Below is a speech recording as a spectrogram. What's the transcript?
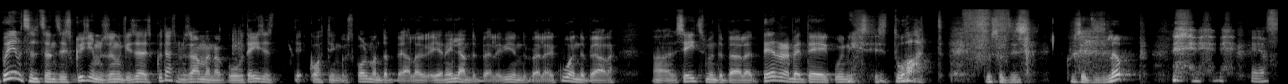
Põhimõtteliselt see on siis küsimus ongi selles, kuidas me saame nagu teisest kohtingust kolmanda peale ja neljanda peale, viienda peale ja kuuenda peale uh,, seitsmenda peale terve tee kuni siis tuhat, kus on siis, kus on siis lõpp. jah,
